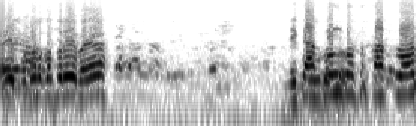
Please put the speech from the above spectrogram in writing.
এই পটল কত রে ভাইয়া? এই কাকরোল কত কাকরোল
